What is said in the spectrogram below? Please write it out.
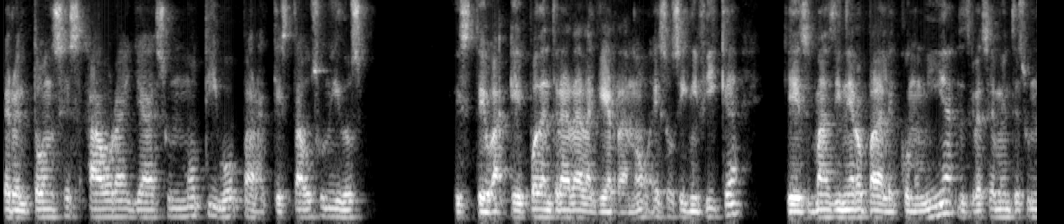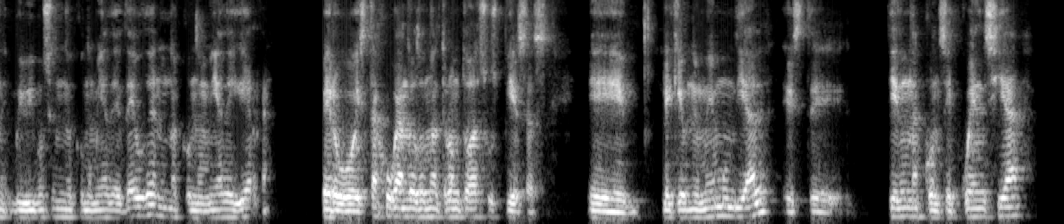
pero entonces ahora ya es un motivo para que Estados Unidos este, eh, pueda entrar a la guerra, ¿no? Eso significa que es más dinero para la economía. Desgraciadamente vivimos en una economía de deuda, en una economía de guerra, pero está jugando Donald Trump todas sus piezas. la economía mundial, este, tiene una consecuencia.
